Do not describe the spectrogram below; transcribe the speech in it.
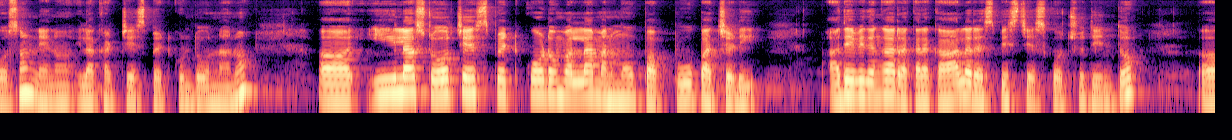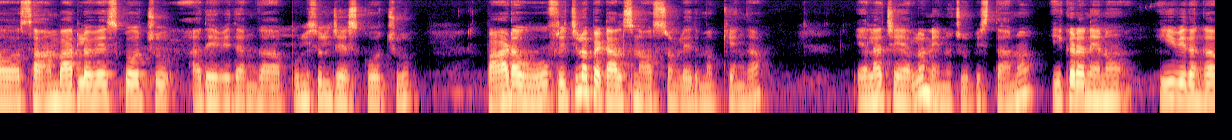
కోసం నేను ఇలా కట్ చేసి పెట్టుకుంటూ ఉన్నాను. ఇలా స్టోర్ చేసి పెట్టుకోవడం వల్ల మనము పప్పు పచ్చడి అదేవిధంగా రకరకాల రెసిపీస్ చేసుకోవచ్చు దీంతో. సాంబార్లో వేసుకోవచ్చు అదేవిధంగా పులుసులు చేసుకోవచ్చు. పాడవు ఫ్రిడ్జ్లో పెట్టాల్సిన అవసరం లేదు ముఖ్యంగా. ఎలా చేయాలో నేను చూపిస్తాను. ఇక్కడ నేను ఈ విధంగా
